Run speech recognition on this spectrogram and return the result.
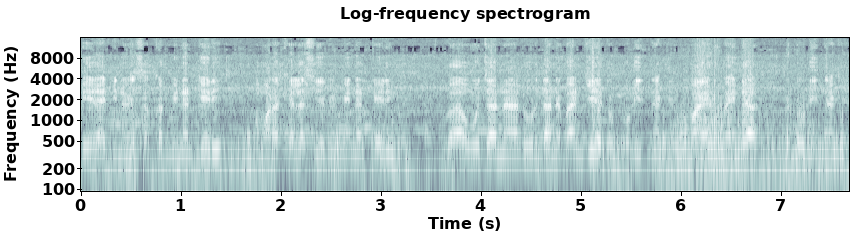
બે રાઈટીનો એ સખત મહેનત કરી અમારા ખેલાસીએ બી મહેનત કરી. ઓજાના દોરદાને બાંધીએ તો તોડી જ નાખે. વાયર બાંધ્યા તો તોડી જ નાખે.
